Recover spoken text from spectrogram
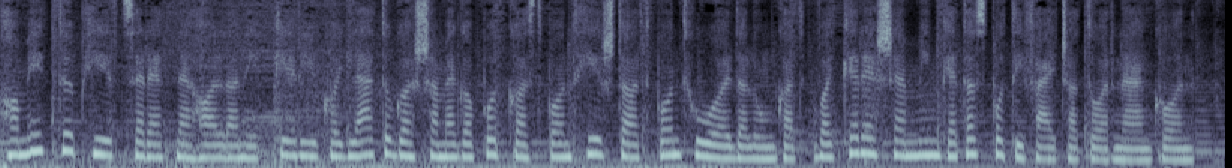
Ha még több hírt szeretne hallani, kérjük, hogy látogassa meg a podcast.hírstart.hu oldalunkat, vagy keressen minket a Spotify csatornánkon.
